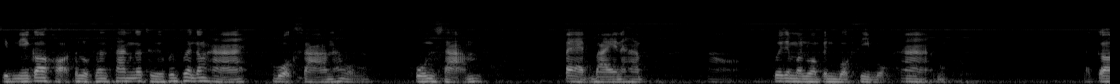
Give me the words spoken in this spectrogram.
คลิปนี้ก็ขอสรุปสั้นๆ ก็คือเพื่อนๆต้องหาบวกสามนะครับผม คูณสามแปดใบนะครับ เพื่อจะมารวมเป็นบวกสี่บวกห้าแล้วก็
